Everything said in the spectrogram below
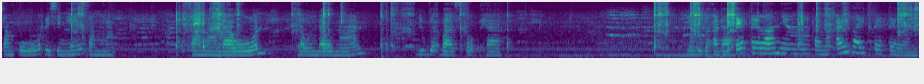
campur di sini sama sama daun daun-daunan juga bakso ya. Ini juga ada tetelannya karena I like tetelan.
